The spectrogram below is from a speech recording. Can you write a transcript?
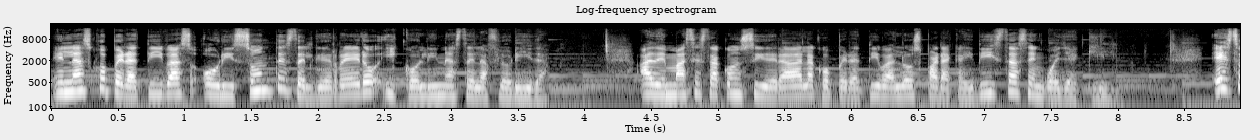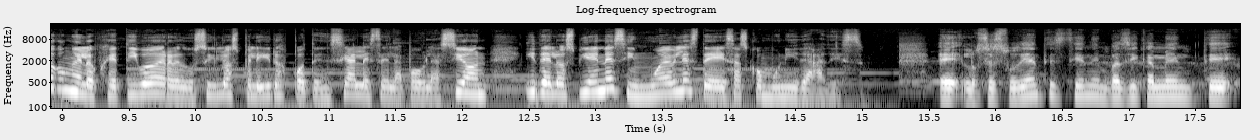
en las cooperativas Horizontes del Guerrero y Colinas de la Florida. Además está considerada la cooperativa Los Paracaidistas en Guayaquil. Esto con el objetivo de reducir los peligros potenciales de la población y de los bienes inmuebles de esas comunidades. Eh, los estudiantes tienen básicamente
